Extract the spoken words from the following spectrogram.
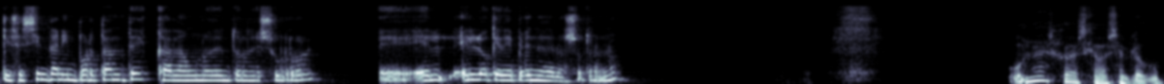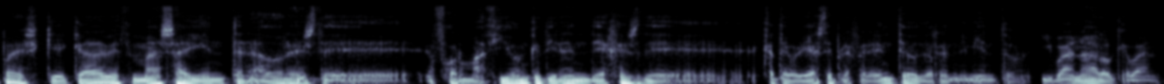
que se sientan importantes, cada uno dentro de su rol, eh, es lo que depende de nosotros, ¿no? Una de las cosas que más me preocupa es que cada vez más hay entrenadores de formación que tienen dejes de categorías de preferente o de rendimiento y van a lo que van.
